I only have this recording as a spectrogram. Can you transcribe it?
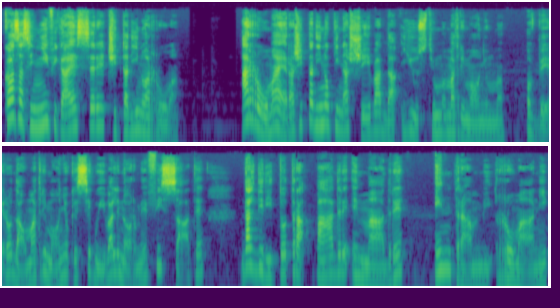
Cosa significa essere cittadino a Roma? A Roma era cittadino chi nasceva da Justium Matrimonium, ovvero da un matrimonio che seguiva le norme fissate dal diritto tra padre e madre, entrambi romani,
